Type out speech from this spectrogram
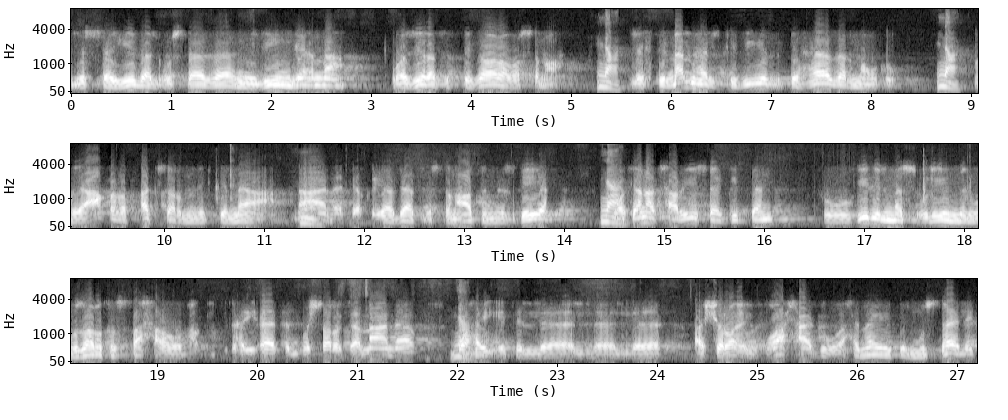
للسيدة الأستاذة نيفين جامع وزيرة التجارة والصناعة. نعم. لاهتمامها الكبير بهذا الموضوع. نعم. وهي عقدت أكثر من اجتماع معنا كقيادات للصناعات النسجيه نعم. وكانت حريصة جدا في وجود المسؤولين من وزارة الصحة وبقية الهيئات المشتركة معنا نعم. وهيئة ال ال ال الشراء الموحد وحماية المستهلك.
